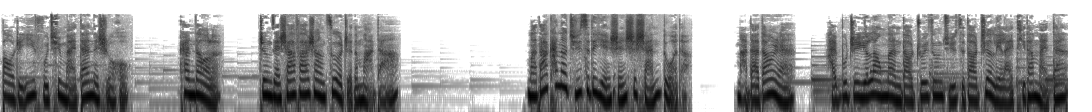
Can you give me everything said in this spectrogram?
抱着衣服去买单的时候，看到了。正在沙发上坐着的马达，马达看到橘子的眼神是闪躲的，马达当然还不至于浪漫到追踪橘子到这里来替他买单，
